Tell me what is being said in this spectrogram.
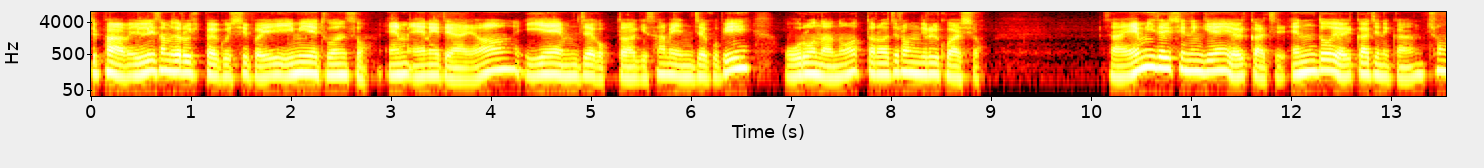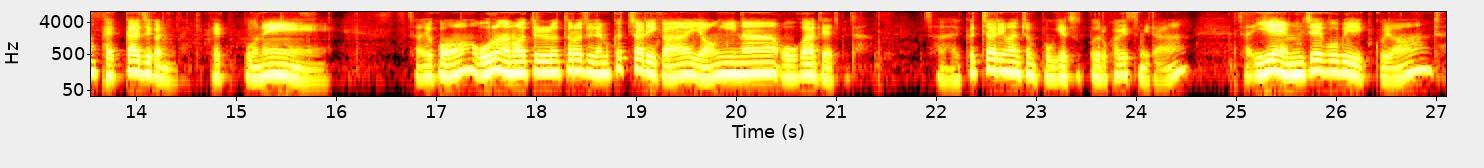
집합 1, 2, 3, 4, 5, 6, 7, 8, 9, 10의 임의의 두원소 mn에 대하여 2의 m제곱 더하기 3의 n제곱이 5로 나누어 떨어질 확률을 구하시오. 자, m이 될 수 있는 게 10가지, n도 10가지니까 총 100가지가 됩니다. 100분의 자, 이거 5로 나누어 떨- 떨어지려면 끝자리가 0이나 5가 돼야 됩니다. 자, 끝자리만 좀 보기, 보도록 하겠습니다. 자, 2의 m제곱이 있고요. 자,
